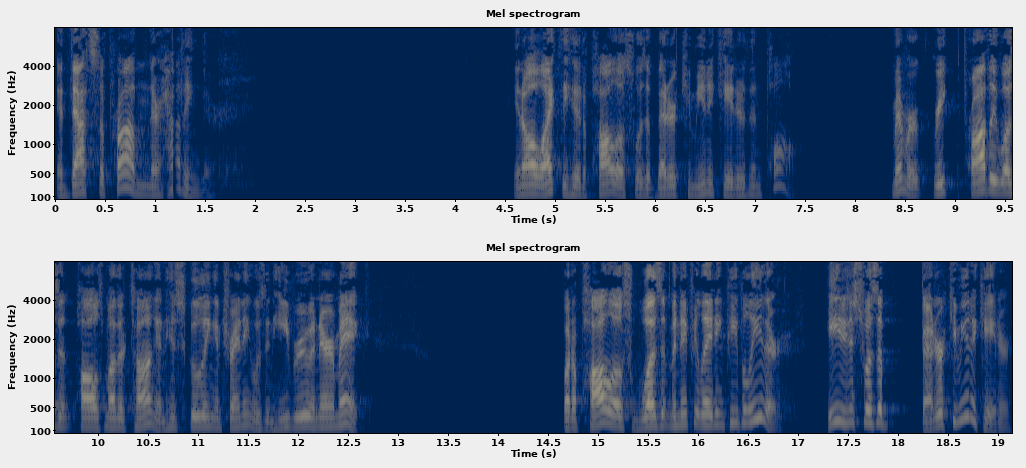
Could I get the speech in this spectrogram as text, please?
And that's the problem they're having there. In all likelihood, Apollos was a better communicator than Paul. Remember, Greek probably wasn't Paul's mother tongue, and his schooling and training was in Hebrew and Aramaic. But Apollos wasn't manipulating people either. He just was a better communicator,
